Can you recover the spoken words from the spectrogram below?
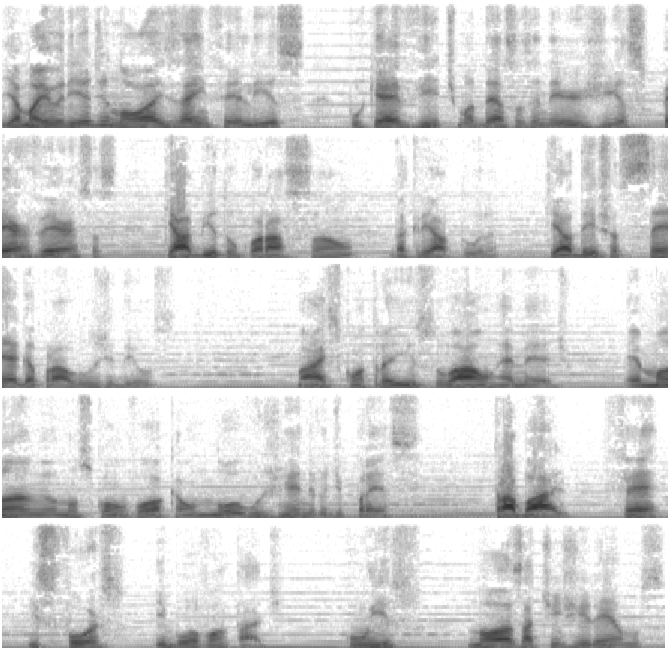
E a maioria de nós é infeliz porque é vítima dessas energias perversas que habitam o coração da criatura, que a deixa cega para a luz de Deus. Mas contra isso há um remédio. Emmanuel nos convoca a um novo gênero de prece: trabalho, fé, esforço e boa vontade. Com isso, nós atingiremos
